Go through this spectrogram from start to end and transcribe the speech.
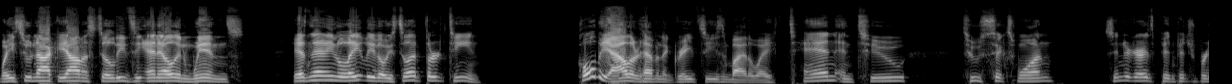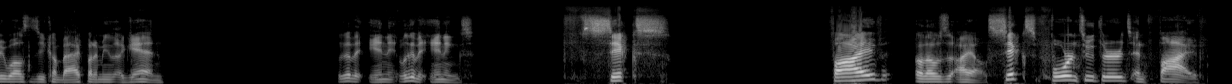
Waisu Nakayama still leads the NL in wins. He hasn't had any lately, though. He's still at 13. Kolby Allard having a great season, by the way. 10 and 2, 261. Syndergaard's been pitching pretty well since he come back, but I mean, again, look at the inning. Look at the innings. Six, five. Oh, that was the IL. Six, four and two thirds, and five.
